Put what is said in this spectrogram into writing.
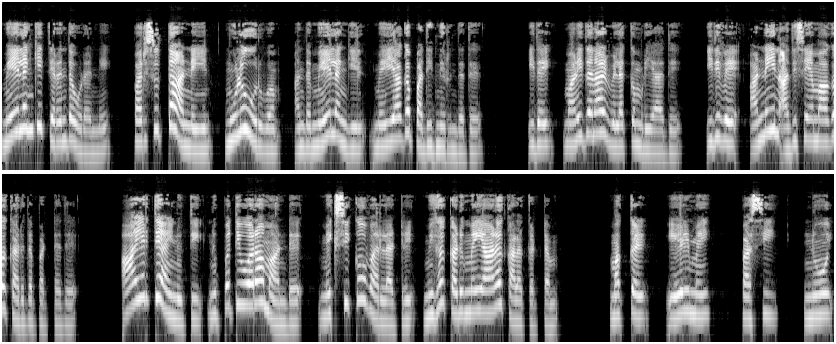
மேலங்கி திறந்தவுடனே பரிசுத்த அன்னையின் முழு உருவம் அந்த மேலங்கியில் மெய்யாக பதிந்திருந்தது. இதை மனிதனால் விளக்க முடியாது. இதுவே அன்னையின் அதிசயமாக கருதப்பட்டது. ஆயிரத்தி ஐநூத்தி முப்பத்தி ஓராம் ஆண்டு மெக்சிகோ வரலாற்றில் மிக கடுமையான காலகட்டம். மக்கள் ஏழ்மை பசி நோய்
